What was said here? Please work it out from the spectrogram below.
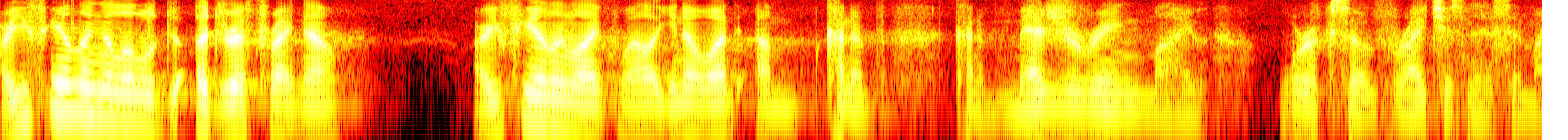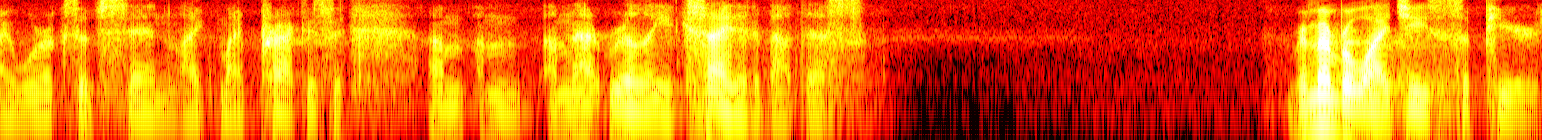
Are you feeling a little adrift right now? Are you feeling like, well, you know what? I'm kind of kind of measuring my works of righteousness and my works of sin, like my practice. I'm, I'm, I'm not really excited about this. Remember why Jesus appeared.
